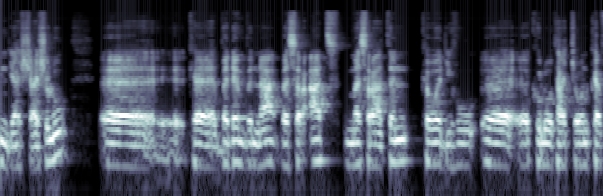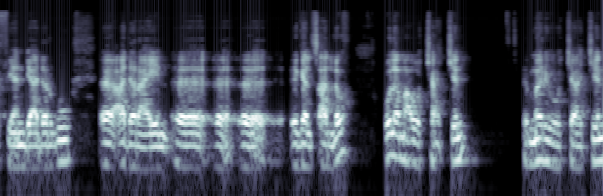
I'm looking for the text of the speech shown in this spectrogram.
እንዲያሻሽሉ በደንብና በስርዓት መስራትን ከወዲሁ ክህሎታቸውን ከፍ እንዲያደርጉ አደራዬን እገልጻለሁ። ዑለማዎቻችን፣ መሪዎቻችን፣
